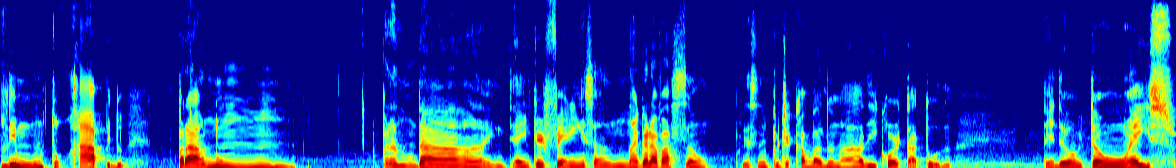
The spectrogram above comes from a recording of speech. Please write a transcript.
ler muito rápido pra não para não dar interferência na gravação, porque senão podia acabar do nada e cortar tudo. Entendeu? Então é isso.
